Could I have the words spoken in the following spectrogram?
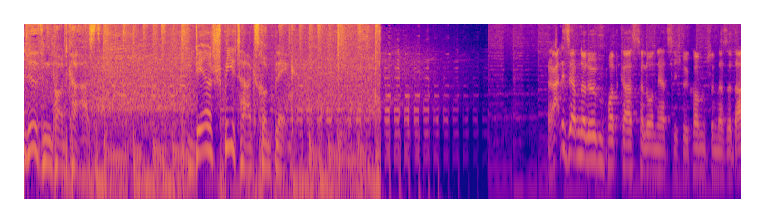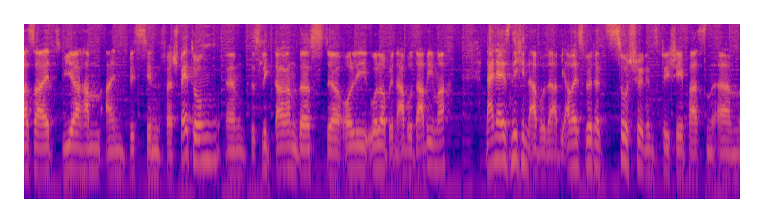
Löwen-Podcast. Der Spieltagsrückblick. Radiserben der Löwen Podcast. Hallo und herzlich willkommen. Schön, dass ihr da seid. Wir haben ein bisschen Verspätung. Ähm, Das liegt daran, dass der Olli Urlaub in Abu Dhabi macht. Nein, er ist nicht in Abu Dhabi, aber es jetzt so schön ins Klischee passen. Ähm,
